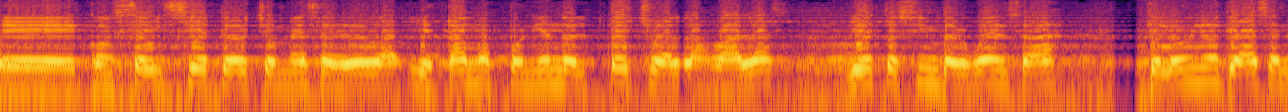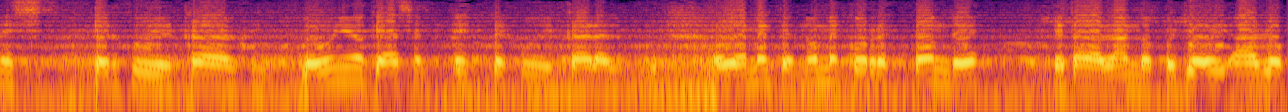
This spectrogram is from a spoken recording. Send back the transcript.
eh, con 6, 7, 8 meses de deuda y estamos poniendo el pecho a las balas y esto sin vergüenza que lo único que hacen es perjudicar al club. Lo único que hacen es perjudicar al club. Obviamente no me corresponde estar hablando, pues yo hablo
